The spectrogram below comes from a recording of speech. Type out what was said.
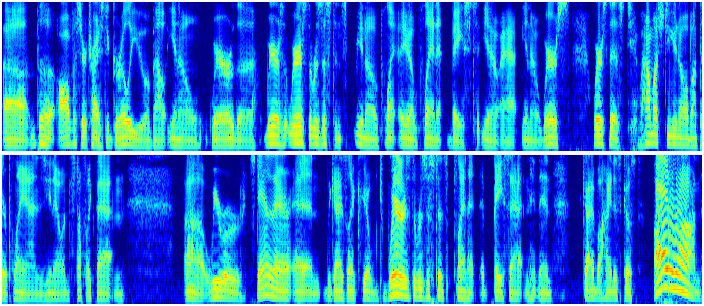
uh, the officer tries to grill you about, you know, where the where's where's the resistance, you know, plan, you know, planet based, you know, at, you know, where's where's this? How much do you know about their plans, you know, and stuff like that. And uh, we were standing there, and the guy's like, you know, where is the resistance planet base at? And, and the guy behind us goes, Alderaan.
